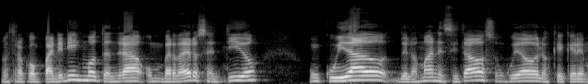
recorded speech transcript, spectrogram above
nuestro compañerismo tendrá un verdadero sentido, un cuidado de los más necesitados, un cuidado de los que queremos.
